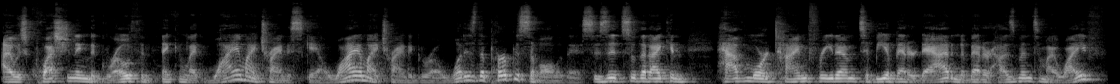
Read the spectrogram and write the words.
I was questioning the growth and thinking like, why am I trying to scale? Why am I trying to grow? What is the purpose of all of this? Is it so that I can have more time freedom to be a better dad and a better husband to my wife?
